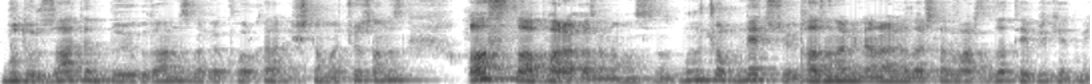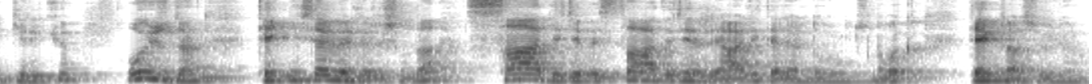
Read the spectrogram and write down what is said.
budur. Zaten duygularınızla ve korkarak işlem açıyorsanız asla para kazanamazsınız. Bunu çok net söylüyorum. Kazanabilen arkadaşlar varsa da tebrik etmek gerekiyor. O yüzden tekniksel veriler dışında sadece ve sadece realiteler doğrultusunda bakın tekrar söylüyorum.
